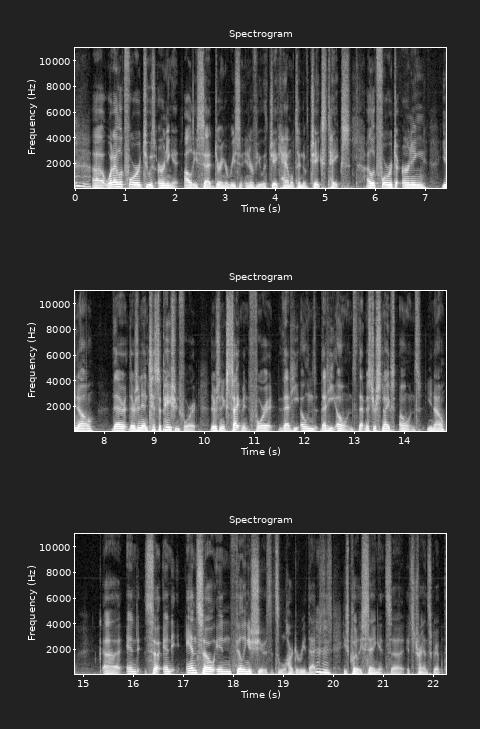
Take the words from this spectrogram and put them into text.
mm-hmm. Uh, what I look forward to is earning it, Ali said during a recent interview with Jake Hamilton of Jake's Takes. I look forward to earning, you know, there there's an anticipation for it. There's an excitement for it that he owns that he owns, that Mr. Snipes owns, you know? Uh, and so and and so in filling his shoes, it's a little hard to read that because Mhm. he's he's clearly saying it's uh, it's transcript.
